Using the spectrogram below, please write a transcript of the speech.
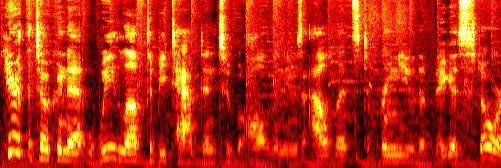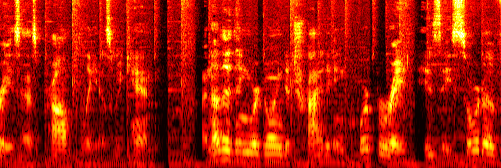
Here at the TokuNet, we love to be tapped into all the news outlets to bring you the biggest stories as promptly as we can. Another thing we're going to try to incorporate is a sort of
